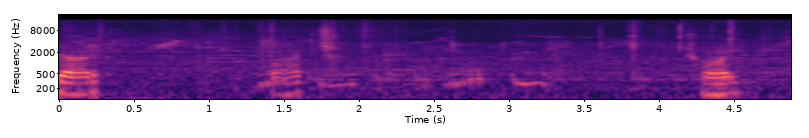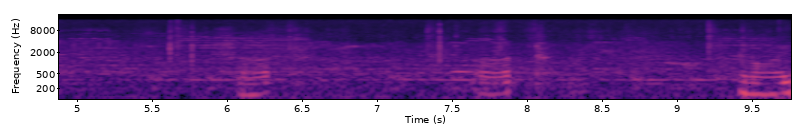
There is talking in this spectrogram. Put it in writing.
চার ছয় সাত আট নয়।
